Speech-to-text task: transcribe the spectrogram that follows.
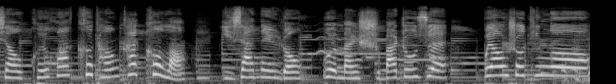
小葵花课堂开课了，以下内容未满十八周岁不要收听哦。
